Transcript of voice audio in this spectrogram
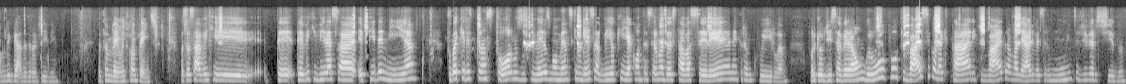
Obrigada, Geraldine. Eu também, muito contente. Vocês sabem que te, teve que vir essa epidemia, todos aqueles transtornos dos primeiros momentos que ninguém sabia o que ia acontecer, mas eu estava serena e tranquila porque eu disse haverá um grupo que vai se conectar e que vai trabalhar e vai ser muito divertido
